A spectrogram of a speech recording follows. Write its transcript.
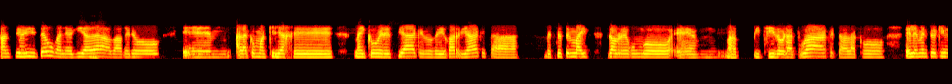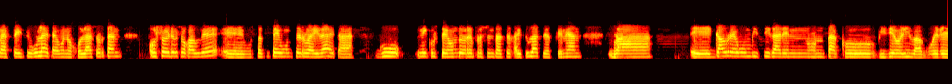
jantzi hori ditegu, baina egia da, ba, gero em, alako makillaje nahiko bereziak edo deigarriak, eta beste zenbait gaur egungo em, ba, pitxi doratuak, eta alako elementuekin gazte ditugula, eta bueno, jola sortan oso eroso gaude, e, gustatute egun zerbait da, eta gu nik uste ondo representatzen gaitula, ze azkenean, ba, e, gaur egun bizi garen ontako bideo hori ba gu ere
